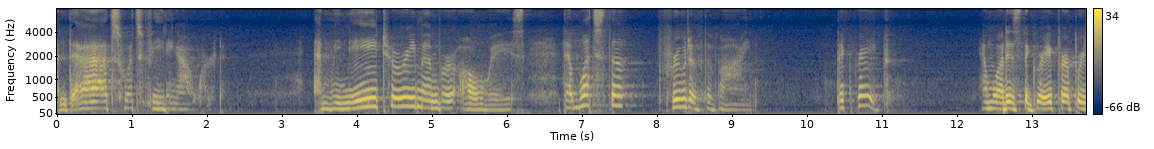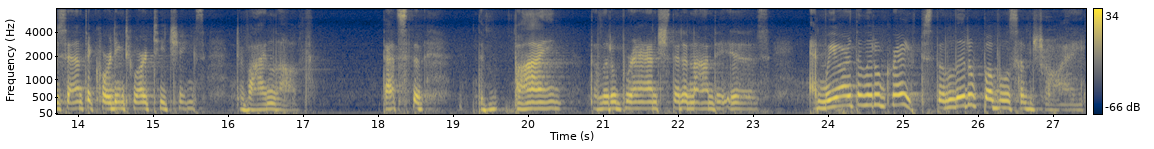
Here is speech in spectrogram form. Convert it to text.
And that's what's feeding outward. And we need to remember always that what's the fruit of the vine? The grape. And what does the grape represent according to our teachings? Divine love. That's the, the vine the little branch that Ananda is. And we are the little grapes, the little bubbles of joy,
